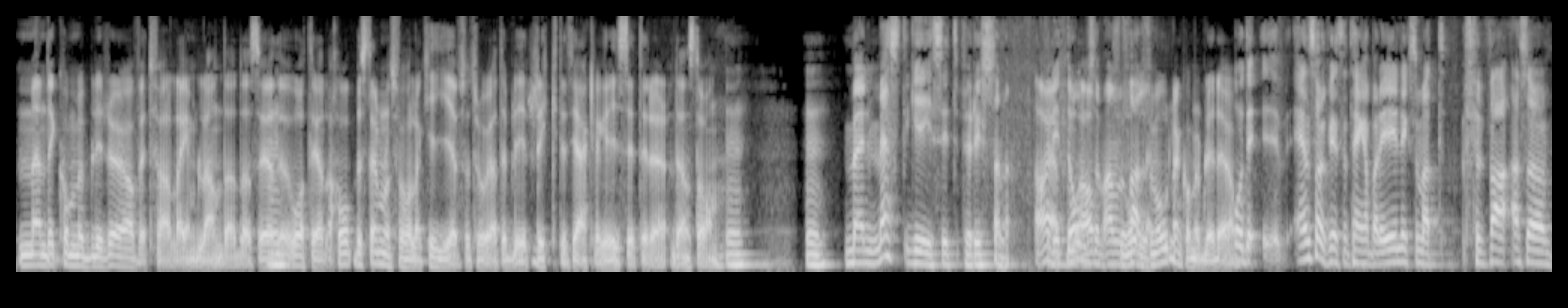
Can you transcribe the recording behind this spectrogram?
Men det kommer bli rövigt för alla inblandade. Alltså, jag, återigen, bestämmer de sig för att hålla Kiev så tror jag att det blir riktigt jäkla grisigt i den, stan. Men mest grisigt för ryssarna. Ja, för det är ja, de som ja, anfaller. Förmodligen kommer det bli det. Och det, en sak vi ska tänka på det är liksom att för va, alltså,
